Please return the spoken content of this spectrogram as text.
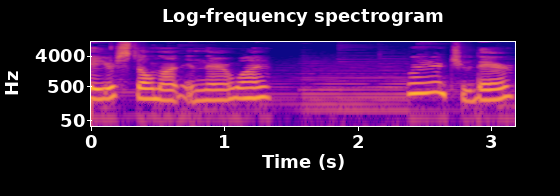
Okay, you're still not in there. Why? Why aren't you there?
